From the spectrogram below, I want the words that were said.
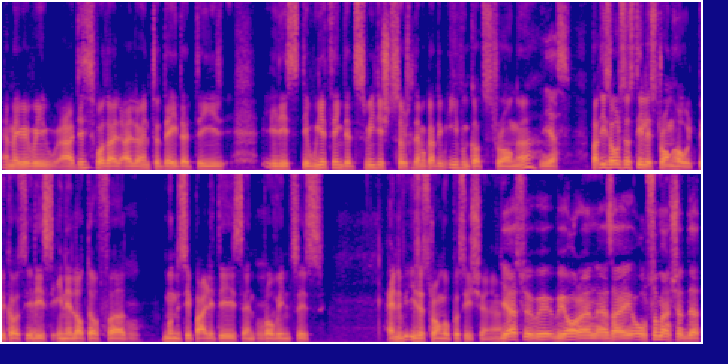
and maybe we, uh, this is what I, I, learned today, that the, it is the weird thing that Swedish Social Democratic even got stronger. Yes. But it's also still a stronghold because it is in a lot of uh, mm. municipalities and mm. provinces and is a strong opposition. Yeah? Yes, we, we are, and as I also mentioned that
